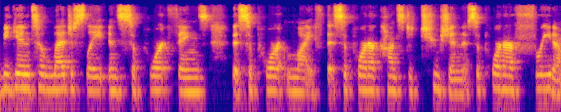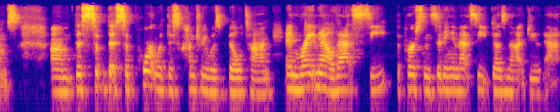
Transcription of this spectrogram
begin to legislate and support things that support life, that support our Constitution, that support our freedoms, um, this, that support what this country was built on. And right now, that seat, the person sitting in that seat, does not do that.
